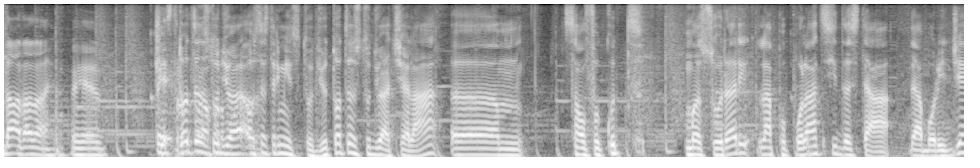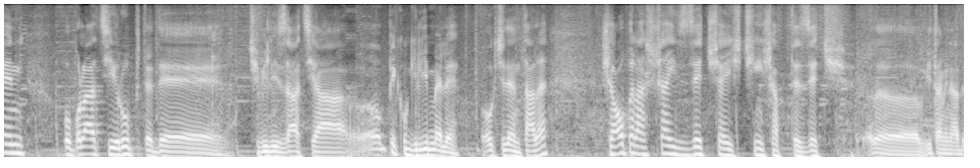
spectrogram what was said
Da, da, da. E, Ce, e tot structura în studiu, hormonală. o să-ți trimit studiu, tot în studiul acela uh, s-au făcut măsurări la populații de astea de aborigeni, populații rupte de civilizația, un pic cu ghilimele, occidentală, și au pe la 60, 65, 70 uh, vitamina D.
